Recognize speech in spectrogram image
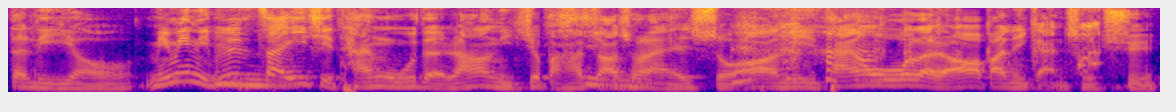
的理由，明明你不是在一起贪污的，嗯、然后你就把他抓出来说是 哦，你贪污了，然后把你赶出去，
